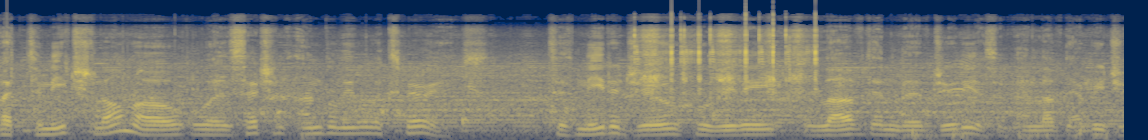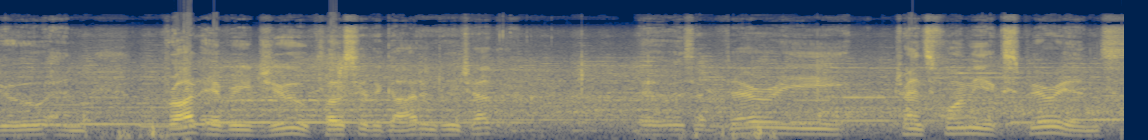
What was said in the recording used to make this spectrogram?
But to meet Shlomo was such an unbelievable experience to meet a Jew who really loved and lived Judaism and loved every Jew and brought every Jew closer to God and to each other. It was a very transforming experience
